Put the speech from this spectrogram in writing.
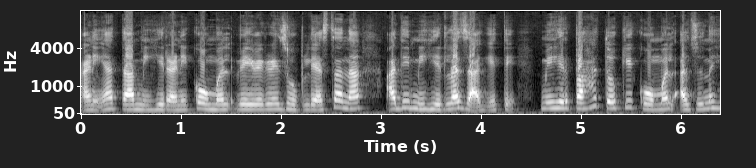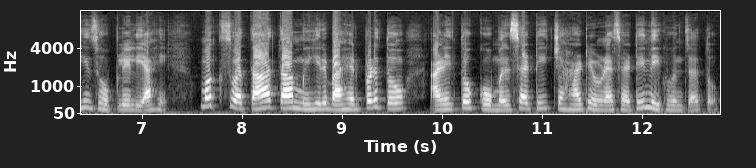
आणि आता मिहीर आणि कोमल वेगवेगळे झोपले असताना आधी मिहीरला जाग येते. मिहीर पाहतो की कोमल अजूनही झोपलेली आहे. मग स्वतः आता मिहीर बाहेर पडतो आणि तो कोमलसाठी चहा ठेवण्यासाठी निघून जातो.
